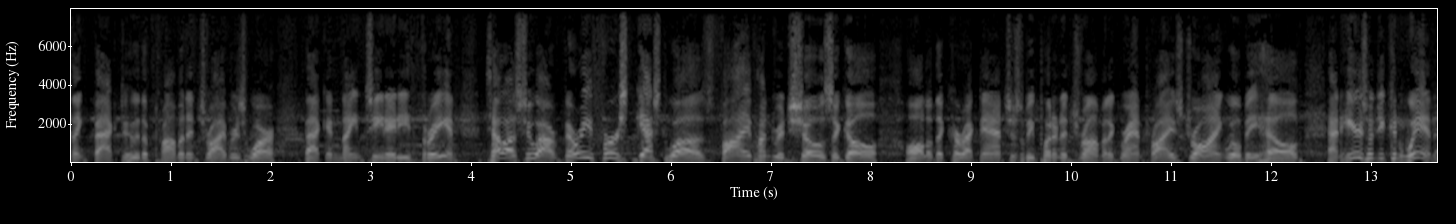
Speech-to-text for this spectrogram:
think back to who the prominent drivers were back in 1983 and tell us who our very first guest was 500 shows ago. All of the correct answers will be put in a drum and a grand prize drawing will be held. And here's what you can win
